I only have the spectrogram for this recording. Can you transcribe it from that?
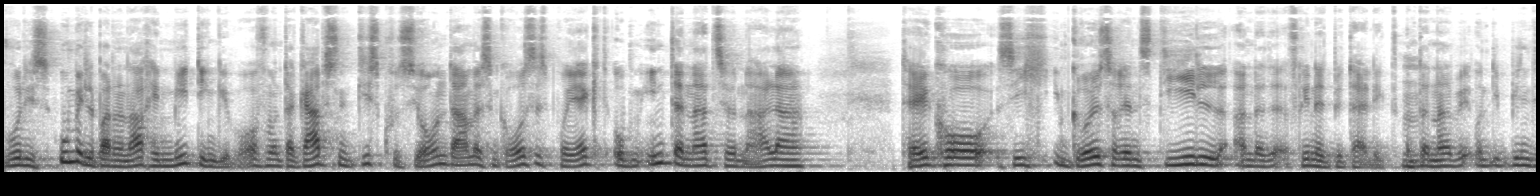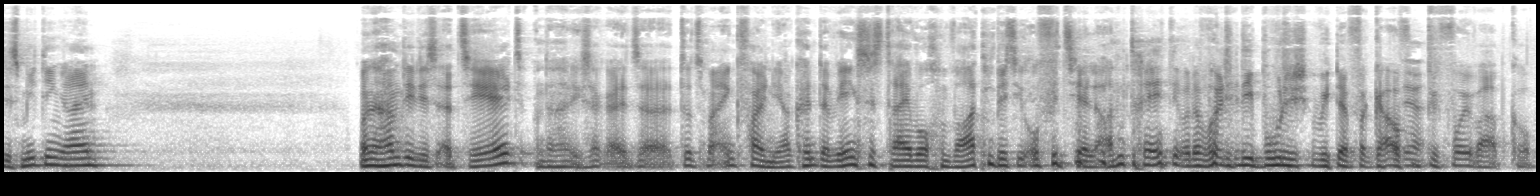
wurde es unmittelbar danach in ein Meeting geworfen und da gab es eine Diskussion, damals ein großes Projekt, ob ein internationaler Telco sich im größeren Stil an der Freenet beteiligt. Mhm. Und dann habe ich, und ich bin in das Meeting rein und dann haben die das erzählt und dann habe ich gesagt, also tut's mir eingefallen, ja, könnt ihr wenigstens drei Wochen warten, bis ich offiziell antrete oder wollt ihr die Bude schon wieder verkaufen, ja. bevor ich überhaupt komme?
